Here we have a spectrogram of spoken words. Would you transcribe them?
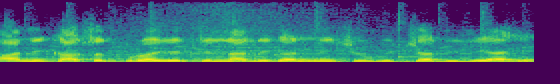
आणि कासतपुरा येथील नागरिकांनी शुभेच्छा दिली आहे.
